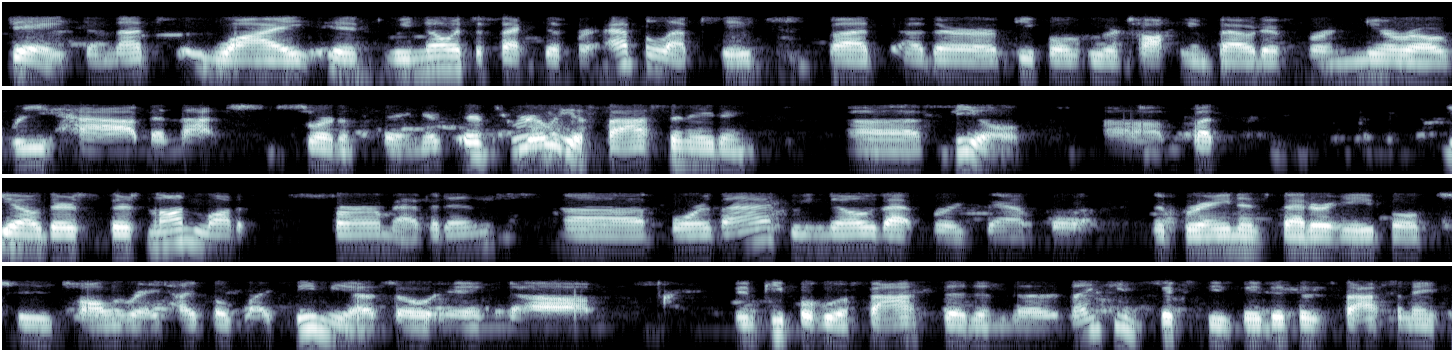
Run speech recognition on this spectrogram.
state. And that's why it, we know it's effective for epilepsy, but uh, there are people who are talking about it for neuro rehab and that sort of thing. It, it's really a fascinating uh, field. Uh, but you know, there's there's not a lot of firm evidence uh, for that. We know that, for example, the brain is better able to tolerate hypoglycemia. So in um, in people who have fasted in the 1960s, they did this fascinating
